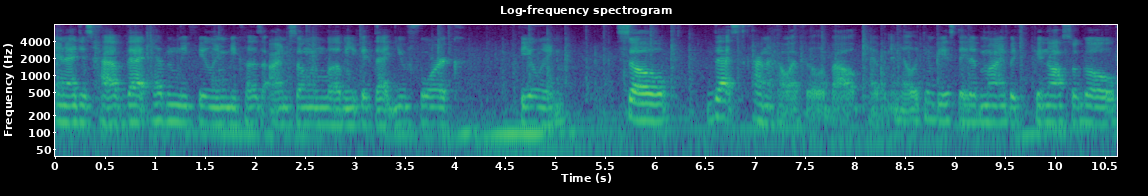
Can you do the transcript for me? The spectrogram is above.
and I just have that heavenly feeling because I'm so in love and you get that euphoric feeling. So that's kind of how I feel about heaven and hell. It can be a state of mind, but you can also go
